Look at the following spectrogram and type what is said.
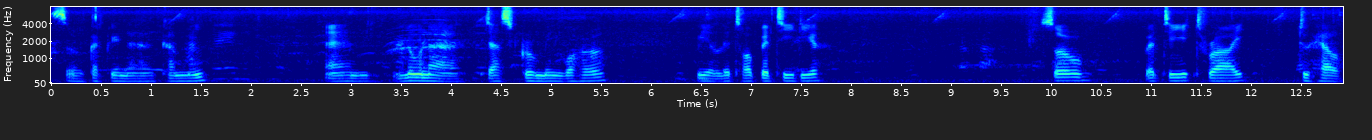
So Katrina coming and Luna just grooming for her with a little Betty deer. So Betty try to help.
